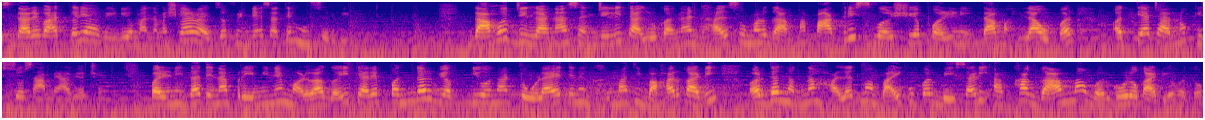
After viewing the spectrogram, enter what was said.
વિસ્તારે વાત કરી આ વિડીયોમાં નમસ્કાર વાઇબ્સ ઓફ ઇન્ડિયા સાથે હું સુરભી. દાહોદ જિલ્લાના સંજેલી તાલુકાના ઢાલસુમળ ગામમાં પાંત્રીસ વર્ષીય પરિણીતા મહિલા ઉપર અત્યાચારનો કિસ્સો સામે આવ્યો છે. પરિણીતા તેના પ્રેમીને મળવા ગઈ ત્યારે પંદર વ્યક્તિઓના ટોળાએ તેને ઘરમાંથી બહાર કાઢી અર્ધનગ્ન હાલતમાં બાઇક ઉપર બેસાડી આખા ગામમાં વરઘોડો કાઢ્યો હતો.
